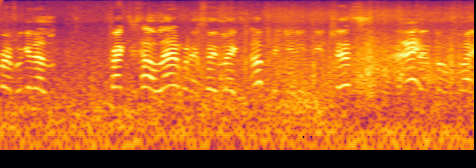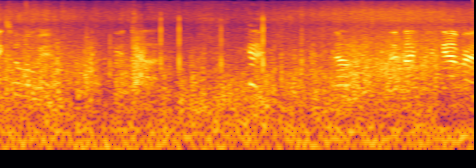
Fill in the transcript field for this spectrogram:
friend, we're gonna practice how to land when I say legs up and you need your chest. Hey. Bend those legs all the way. Good job. Okay. Now, step back to the camera.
